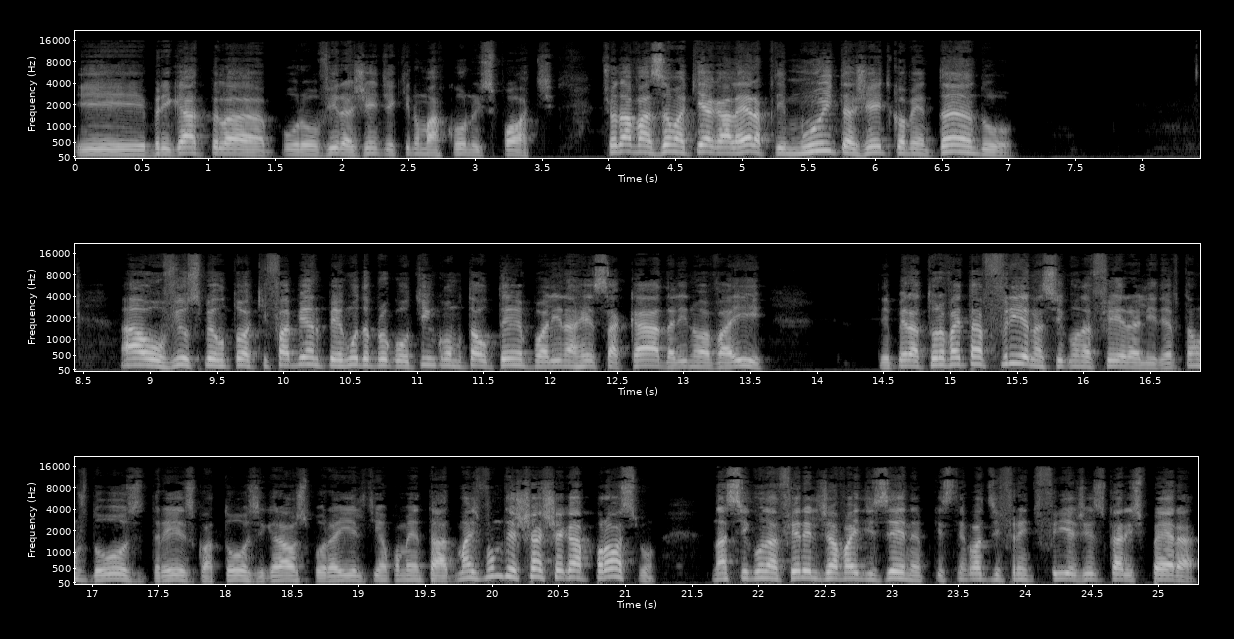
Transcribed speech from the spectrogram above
E obrigado pela, por ouvir a gente aqui no Marcou no Esporte. Deixa eu dar vazão aqui a galera, tem muita gente comentando. Ah, o Wilson perguntou aqui, Fabiano, pergunta para o Coutinho como está o tempo ali na ressacada, ali no Havaí. Temperatura vai estar tá fria na segunda-feira ali, deve estar tá uns 12, 13, 14 graus por aí, ele tinha comentado. Mas vamos deixar chegar próximo. Na segunda-feira ele já vai dizer, né? Porque esse negócio de frente fria, às vezes o cara espera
